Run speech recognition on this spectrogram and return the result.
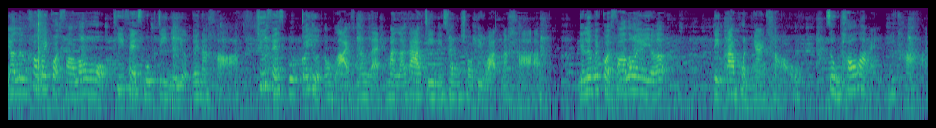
อย่าลืมเข้าไปกด follow ที่ Facebook จีนเยอะๆด้วยนะคะ ชื่อ Facebook ก็อยู่ตรงไลฟ์นั่นแหละ มันละดาจีนิทรงโชติวัฒน์นะคะ อย่าลืมไปกด follow เยอะๆ ติดตามผลงานเขา สูงเท่าไหร่ไม่ถ่าย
